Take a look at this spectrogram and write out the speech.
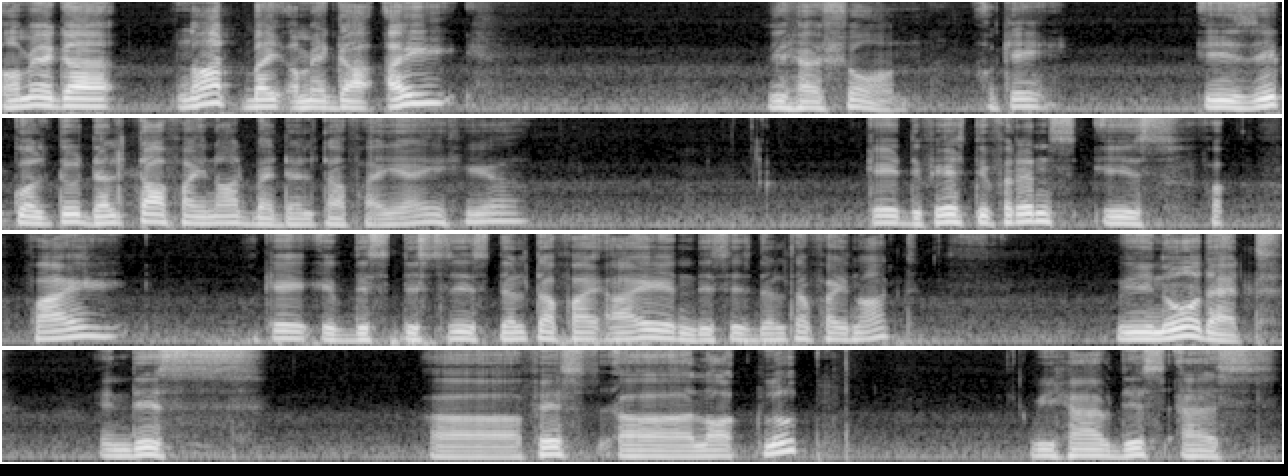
omega naught by omega i we have shown okay, is equal to delta phi naught by delta phi i here. Okay the phase difference is phi okay if this this is delta phi i and this is delta phi naught we know that in this uh, phase uh, lock loop we have this as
